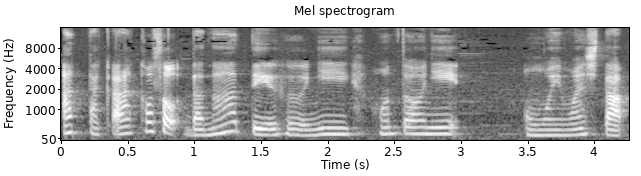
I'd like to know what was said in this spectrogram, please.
あったからこそだなっていうふうに本当に思いました。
